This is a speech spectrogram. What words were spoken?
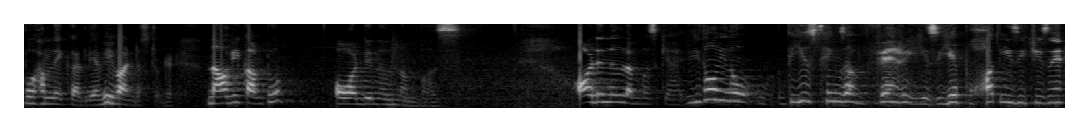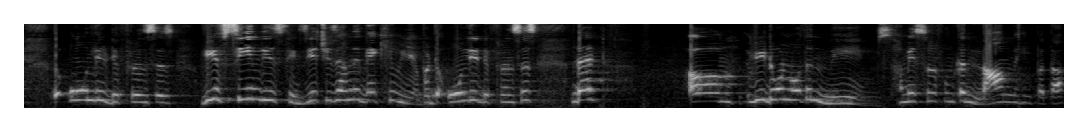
वो हमने कर लिया we understood it now we come to ordinal numbers Ordinal numbers क्या है? You know you know these things are very easy ये बहुत ईजी चीज़ें the only difference is we have seen these things ये चीज़ें हमने देखी हुई हैं but the only difference is that we don't know the names हमें सिर्फ़ उनका नाम नहीं पता.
